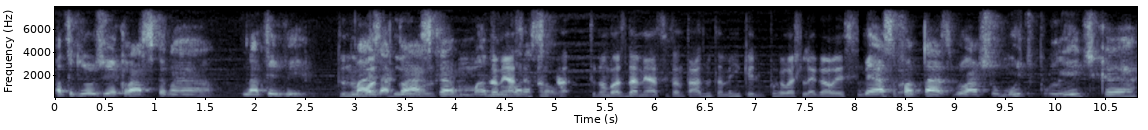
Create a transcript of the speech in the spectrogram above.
a trilogia clássica na, na TV. Mas a do- clássica da manda no coração. Tu não gosta da ameaça fantasma também? Que ele, pô, eu acho legal esse. Ameaça Fantasma eu acho muito política.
